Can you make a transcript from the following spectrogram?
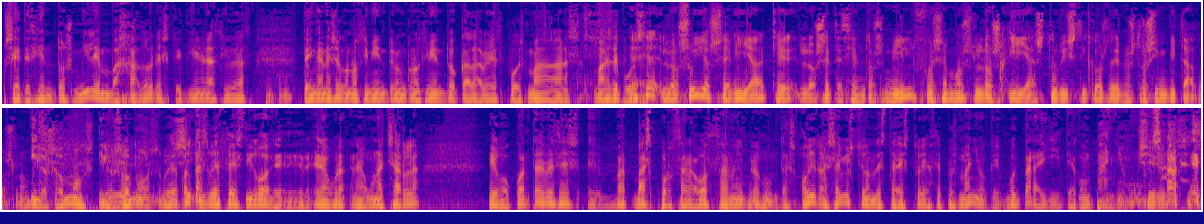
700.000 embajadores que tiene la ciudad tengan ese conocimiento y un conocimiento cada vez pues más, más depurado. Es que lo suyo sería que los 700.000 fuésemos los guías turísticos de nuestros invitados, ¿no? Y lo somos, y lo Eh, somos. sí, ¿Cuántas veces, digo, en, en alguna, en alguna charla, digo, ¿cuántas veces eh, va- vas por Zaragoza ¿no? y preguntas, oiga, ¿sabe usted dónde está esto? Y hace, pues maño, que voy para allí, te acompaño. Sí, ¿sabes?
